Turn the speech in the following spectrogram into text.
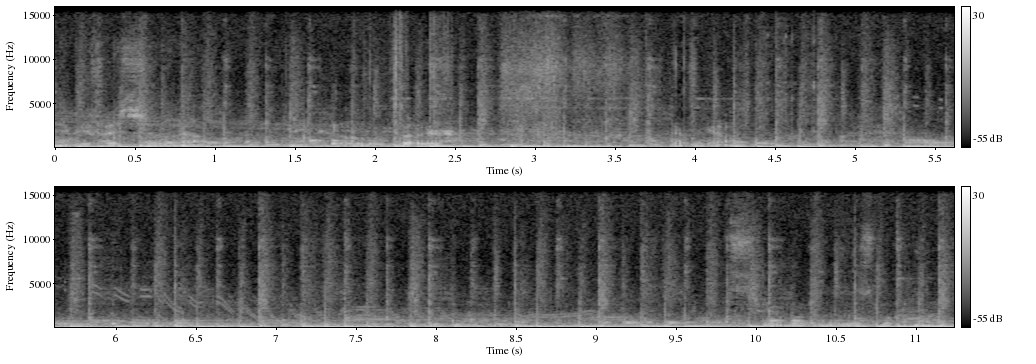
Maybe if I zoom out, maybe it'll look better. There we go. Let's see what does this look like.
